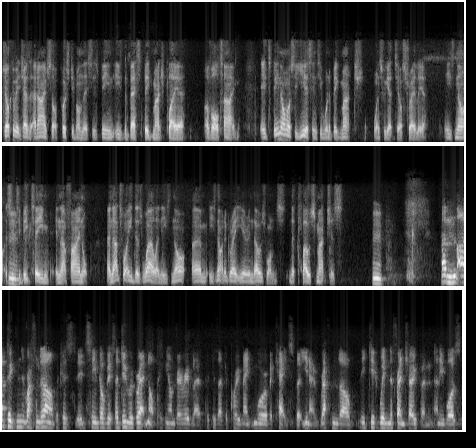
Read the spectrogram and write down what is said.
Djokovic has, and I've sort of pushed him on this, as being he's the best big match player of all time. It's been almost a year since he won a big match. Once we get to Australia, he's not since he beat Thiem in that final, and that's what he does well. And he's not, um, he's not had a great year in those ones, the close matches. Um, I picked Rafa Nadal because it seemed obvious. I do regret not picking Andre Rublev because I could probably make more of a case. But you know, Rafa Nadal, he did win the French Open and he was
